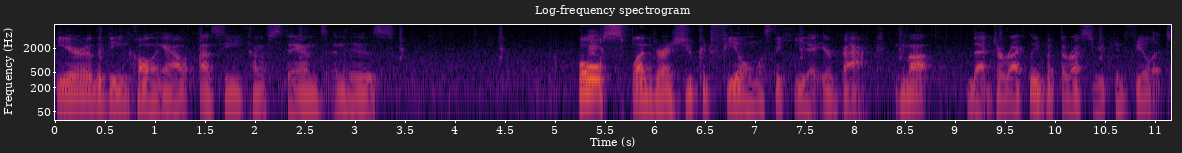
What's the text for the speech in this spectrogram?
hear the dean calling out as he kind of stands in his full splendor, as you could feel almost the heat at your back. Not that directly, but the rest of you can feel it.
